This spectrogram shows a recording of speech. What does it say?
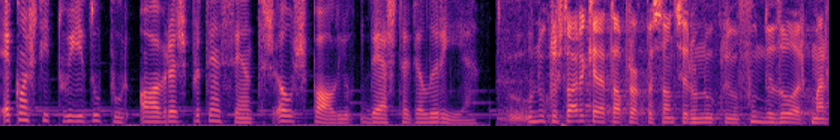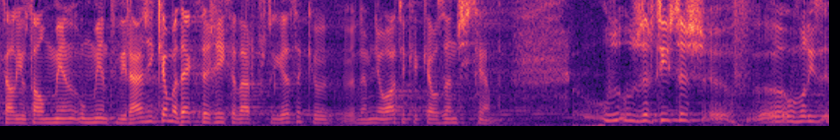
é constituído por obras pertencentes ao espólio desta galeria. O núcleo histórico era a tal preocupação de ser um núcleo fundador que marca ali o tal momento de viragem, que é uma década rica da arte portuguesa, que na minha ótica, que é os anos 60 os artistas, eh, houve ali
